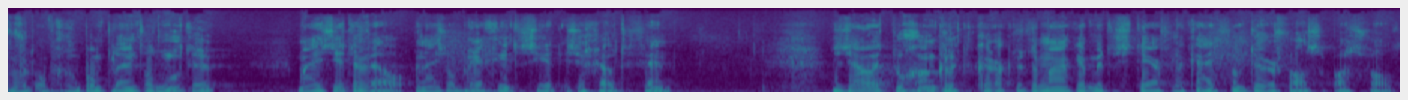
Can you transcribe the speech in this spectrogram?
wordt opgeroepen om pleun te ontmoeten. Maar hij zit er wel en hij is oprecht geïnteresseerd, is een grote fan. Zou het toegankelijke karakter te maken hebben met de sterfelijkheid van deurvals op asfalt?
